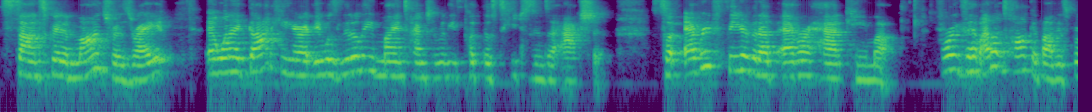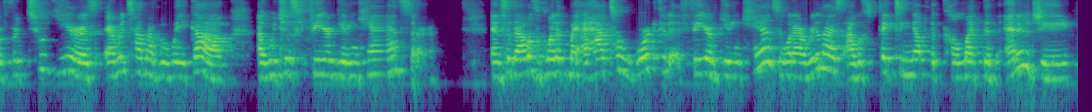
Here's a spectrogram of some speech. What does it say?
Sanskrit and mantras, right? And when I got here, it was literally my time to really put those teachers into action. So every fear that I've ever had came up. For example, I don't talk about this, but for two years, every time I would wake up, I would just fear getting cancer and so that was one of my, I had to work through that fear of getting cancer. When I realized I was picking up the collective energy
